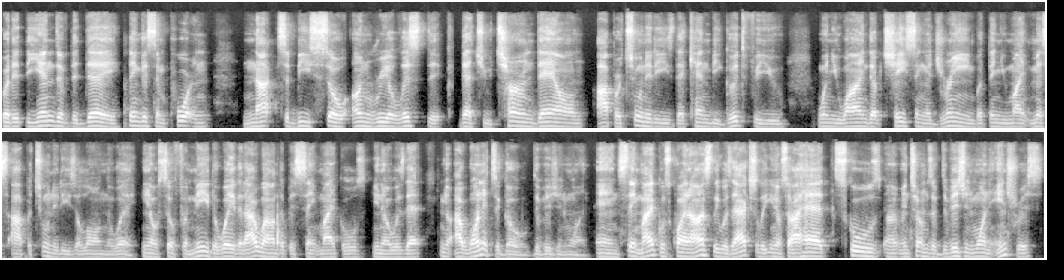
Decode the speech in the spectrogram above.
But at the end of the day, I think it's important not to be so unrealistic that you turn down opportunities that can be good for you when you wind up chasing a dream, but then you might miss opportunities along the way. You know, so for me, the way that I wound up at St. Michael's, you know, was that you know i wanted to go division one and st michael's quite honestly was actually you know so i had schools uh, in terms of division one interests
